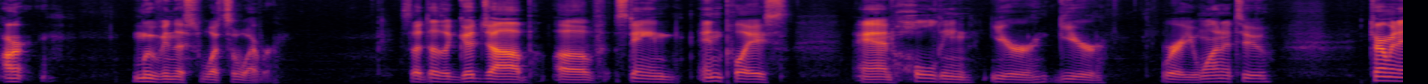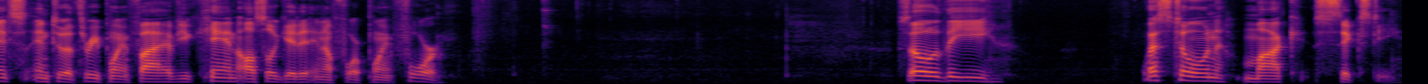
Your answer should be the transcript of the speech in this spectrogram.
aren't moving this whatsoever. So it does a good job of staying in place and holding your gear where you want it to. Terminates into a 3.5. You can also get it in a 4.4. So the Westone Mach 60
